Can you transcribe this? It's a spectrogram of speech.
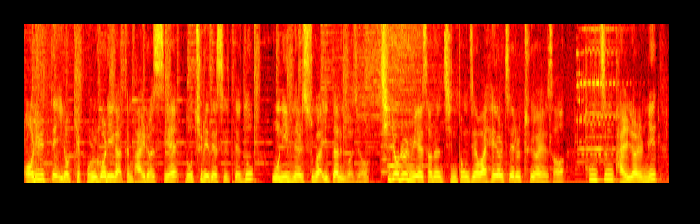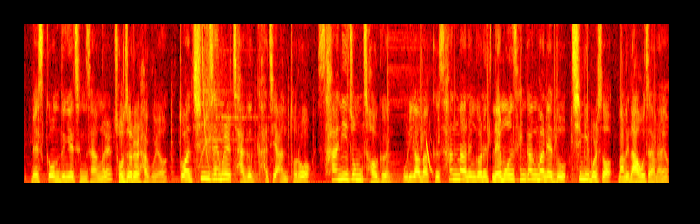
어릴 때 이렇게 볼거리 같은 바이러스에 노출이 됐을 때도 원인이 될 수가 있다는 거죠. 치료를 위해서는 진통제와 해열제를 투여해서 통증, 발열 및 메스꺼움 등의 증상을 조절을 하고요. 또한 침샘을 자극하지 않도록 산이 좀 적은 우리가 막 그 산 많은 거는 레몬 생각만 해도 침이 벌써 막 나오잖아요.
